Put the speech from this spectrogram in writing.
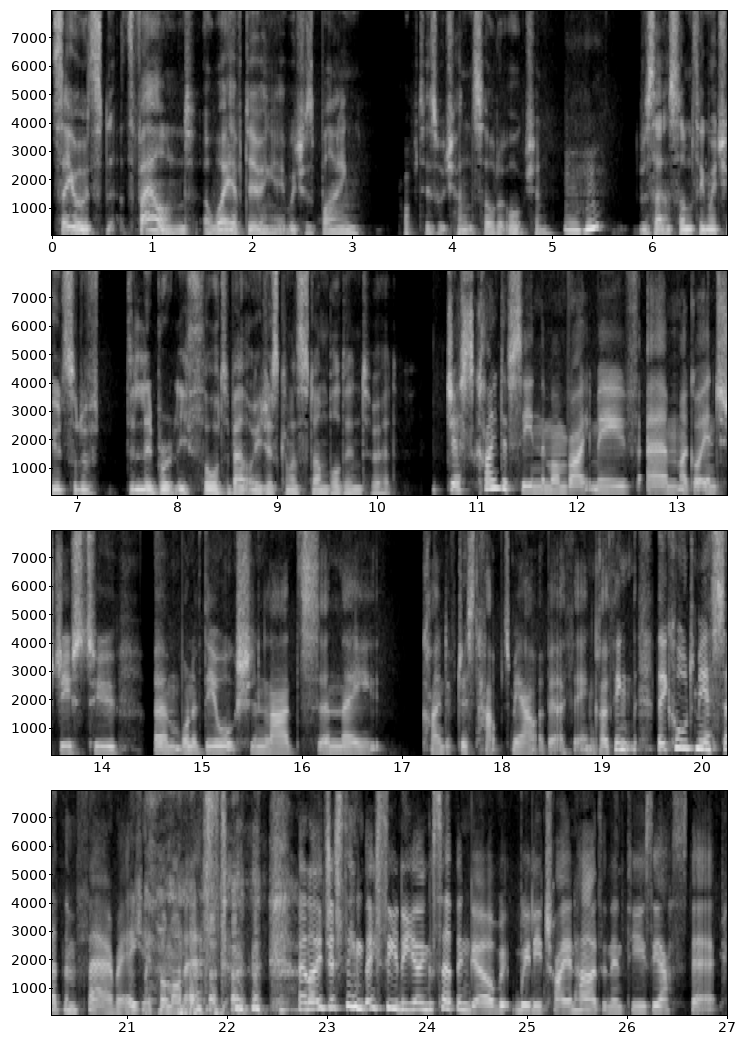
So you found a way of doing it, which was buying properties which hadn't sold at auction. Mm-hmm. Was that something which you'd sort of deliberately thought about, or you just kind of stumbled into it? just kind of seen them on Rightmove. Um, I got introduced to um, one of the auction lads, and they kind of just helped me out a bit. I think. I think they called me a Southern fairy, if I'm honest. and I just think they seen a young Southern girl really trying hard and enthusiastic,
